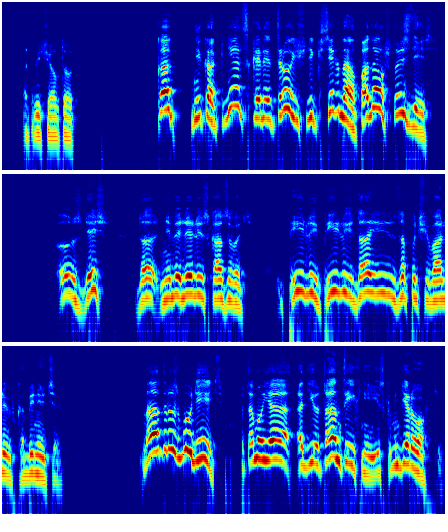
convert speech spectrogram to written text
— отвечал тот. Как никак нет, скорее троечник сигнал подал, что здесь. — Здесь, да не велели сказывать. Пили, пили, да и започивали в кабинете. — Надо разбудить, потому я адъютант ихний из командировки.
